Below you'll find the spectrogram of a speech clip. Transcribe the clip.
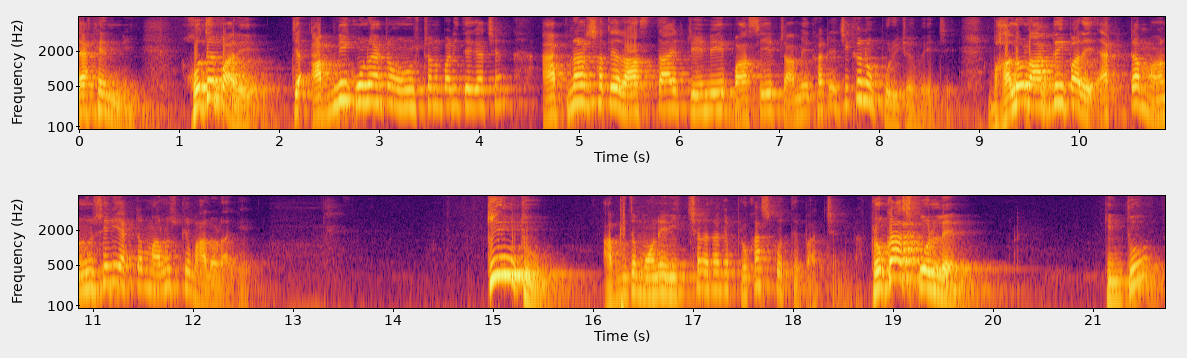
দেখেননি হতে পারে যে আপনি কোনো একটা অনুষ্ঠান বাড়িতে গেছেন, আপনার সাথে রাস্তায়, ট্রেনে, বাসে, ট্রামে, ঘাটে যেখানেও পরিচয় হয়েছে। ভালো লাগতেই পারে, একটা মানুষেরই একটা মানুষকে ভালো লাগে। কিন্তু আপনি তো মনের ইচ্ছাটা তাকে প্রকাশ করতে পারছেন না। প্রকাশ করলেন, কিন্তু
